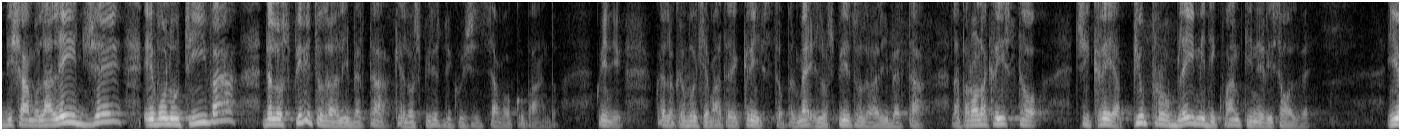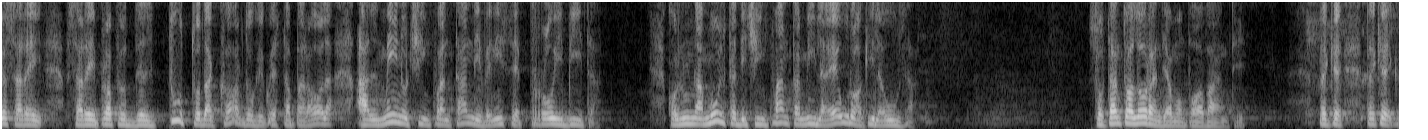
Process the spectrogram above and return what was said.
diciamo, la legge evolutiva dello spirito della libertà, che è lo spirito di cui ci stiamo occupando. Quindi quello che voi chiamate Cristo, per me è lo spirito della libertà. La parola Cristo ci crea più problemi di quanti ne risolve. Io sarei, sarei proprio del tutto d'accordo che questa parola almeno 50 anni venisse proibita, con una multa di 50.000 euro a chi la usa. Soltanto allora andiamo un po' avanti. Perché, perché,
